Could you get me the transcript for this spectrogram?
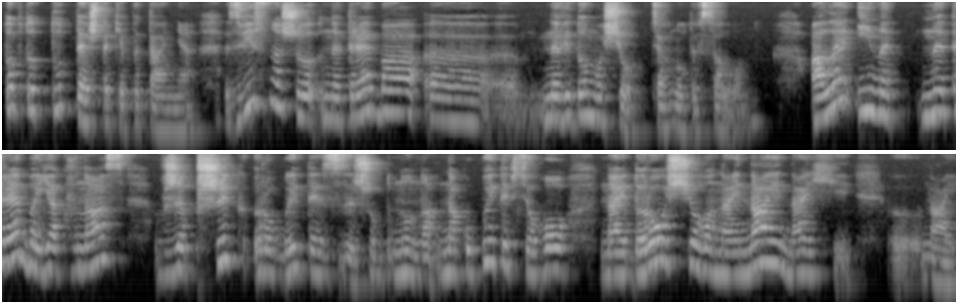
Тобто тут теж таке питання. Звісно, що не треба е, невідомо що тягнути в салон. Але і не, не треба, як в нас, вже пшик робити, щоб ну, на, накупити всього найдорожчого, най-най, най, най. Е,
